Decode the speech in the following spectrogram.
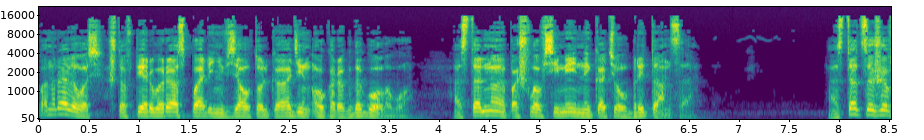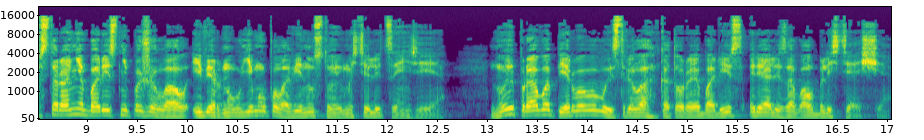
Понравилось, что в первый раз парень взял только один окорок до голову. Остальное пошло в семейный котел британца. Остаться же в стороне Борис не пожелал и вернул ему половину стоимости лицензии. Ну и право первого выстрела, которое Борис реализовал блестяще.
